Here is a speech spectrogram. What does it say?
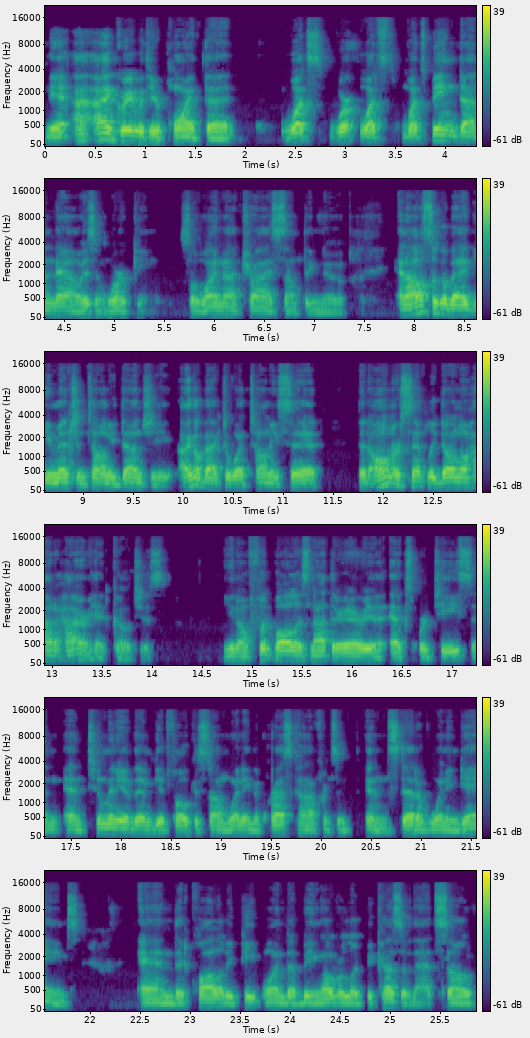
Yeah, I, I agree with your point that what's what's what's being done now isn't working. So why not try something new? And I also go back. You mentioned Tony Dungy. I go back to what Tony said that owners simply don't know how to hire head coaches. You know, football is not their area of expertise, and and too many of them get focused on winning the press conference in, instead of winning games, and that quality people end up being overlooked because of that. So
